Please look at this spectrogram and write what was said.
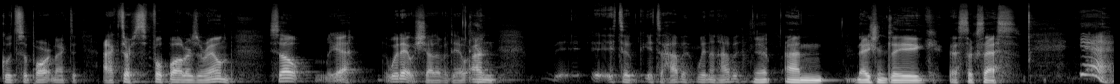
good supporting actor, actors, footballers around them. So yeah, without a shadow of a doubt, and it's a it's a habit, winning habit. Yep. And Nations League, a success. Yeah,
